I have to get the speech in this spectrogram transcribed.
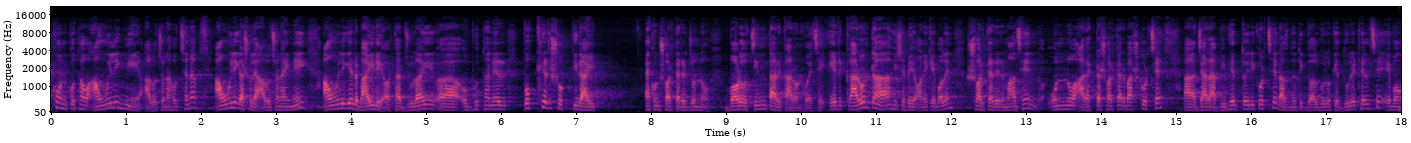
এখন কোথাও আওয়ামী লীগ নিয়ে আলোচনা হচ্ছে না। আওয়ামী লীগ আসলে আলোচনায় নেই। আওয়ামী লীগের বাইরে, অর্থাৎ জুলাই অভ্যুত্থানের পক্ষের শক্তিরাই এখন সরকারের জন্য বড় চিন্তার কারণ হয়েছে। এর কারণটা হিসেবে অনেকে বলেন সরকারের মাঝে অন্য আরেকটা সরকার বাস করছে যারা বিভেদ তৈরি করছে, রাজনৈতিক দলগুলোকে দূরে ঠেলছে এবং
